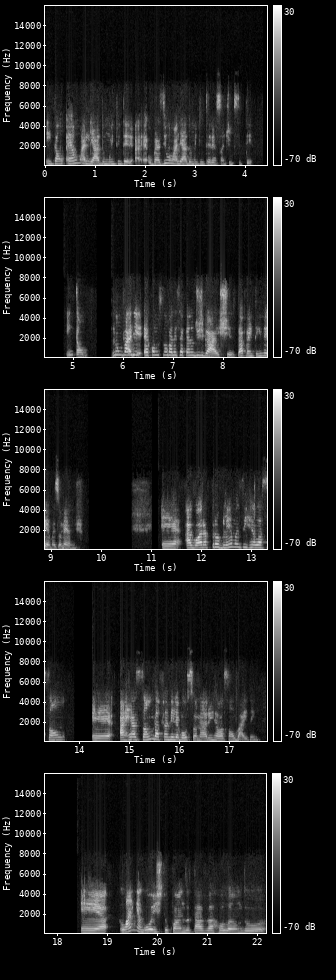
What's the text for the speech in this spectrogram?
Então, é um aliado muito inter... É, o Brasil é um aliado muito interessante de se ter. Então, não vale, é como se não valesse a pena o desgaste, dá para entender, mais ou menos? É, agora, problemas em relação é, à reação da família Bolsonaro em relação ao Biden. É, lá em agosto, quando estava rolando.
